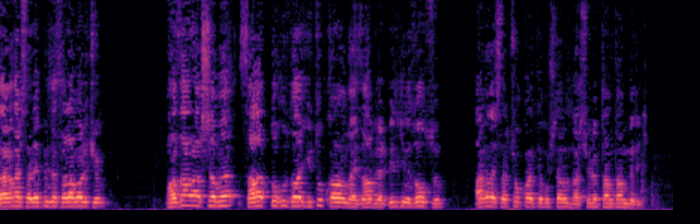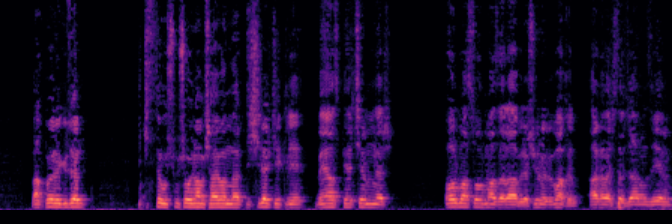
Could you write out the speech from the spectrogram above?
arkadaşlar hepinize selamünaleyküm. Pazar akşamı saat 9'da YouTube kanalındayız abiler. Bilginiz olsun. Arkadaşlar çok kalite kuşlarımız var. Şöyle bir tanıtalım dedik. Bak böyle güzel ikisi de uçmuş oynamış hayvanlar. Dişil erkekli, beyaz perçemliler. Olmazsa olmazlar abiler. Şöyle bir bakın. Arkadaşlar canınızı yerim.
